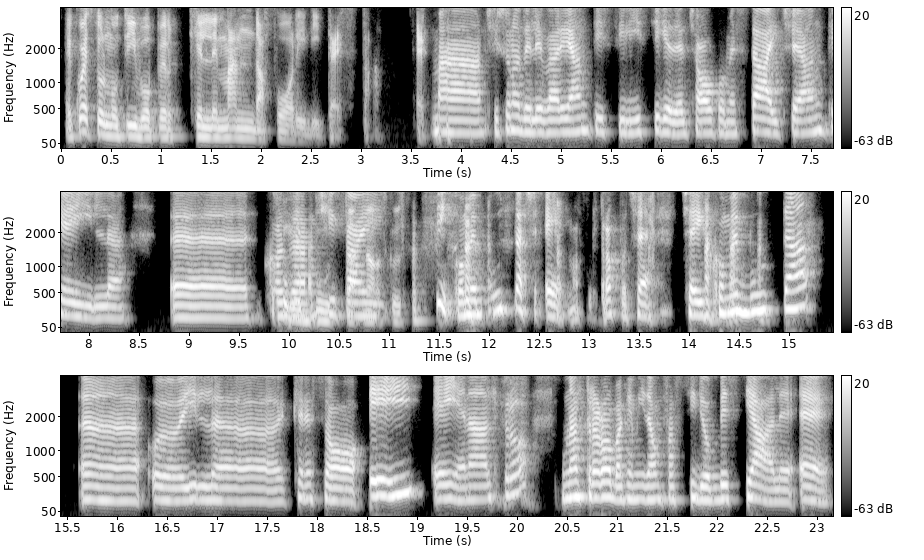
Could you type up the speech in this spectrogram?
E questo è il motivo perché le manda fuori di testa. Ecco. Ma ci sono delle varianti stilistiche del ciao come stai, c'è anche il eh, cosa ci fai? No, scusa. Sì, come butta, c'è, eh, ma purtroppo c'è, c'è il come butta, eh, il che ne so, EI, EI è un altro, un'altra roba che mi dà un fastidio bestiale è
